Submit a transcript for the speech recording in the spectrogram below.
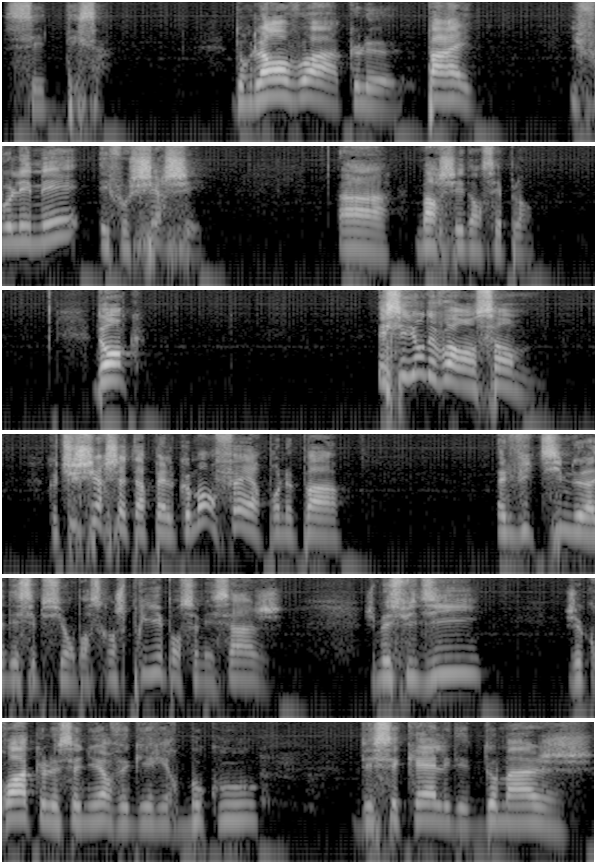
Ses desseins. Donc là, on voit que le pareil, il faut l'aimer et il faut chercher à marcher dans ses plans. Donc, essayons de voir ensemble que tu cherches cet appel, comment faire pour ne pas être victime de la déception Parce que quand je priais pour ce message, je me suis dit, je crois que le Seigneur veut guérir beaucoup des séquelles et des dommages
